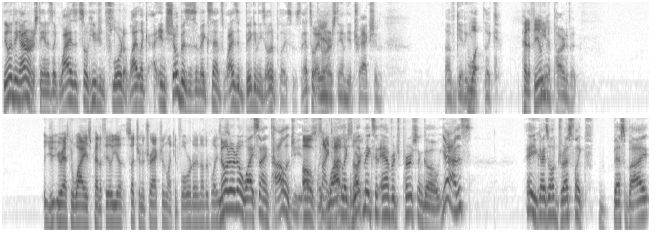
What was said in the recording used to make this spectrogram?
the only thing I don't understand is like why is it so huge in Florida? Why like in show business it makes sense. Why is it big in these other places? That's what I don't understand the attraction of getting What? it, like pedophilia. being a part of it. You- You're asking why is pedophilia such an attraction, like in Florida and other places? No, no, no. Why Scientology? Is. Oh, like, Why, Scientology, like sorry. what makes an average person go? Yeah, this. Hey, you guys all dressed like Best Buy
